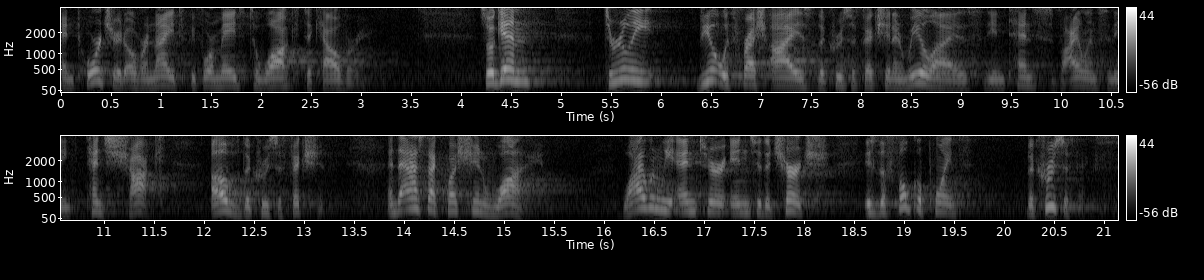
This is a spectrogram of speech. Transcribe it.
and tortured overnight before made to walk to Calvary. So, again, to really view it with fresh eyes, the crucifixion, and realize the intense violence and the intense shock of the crucifixion. And to ask that question, why? Why, when we enter into the church, is the focal point the crucifix?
